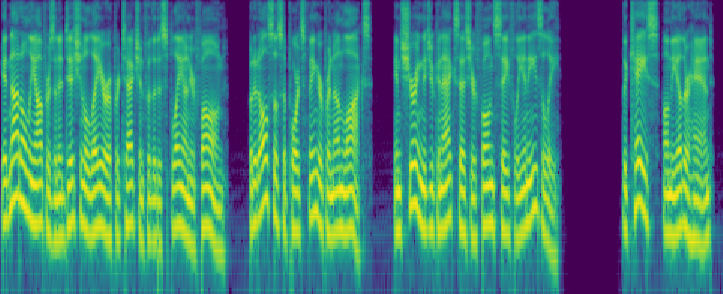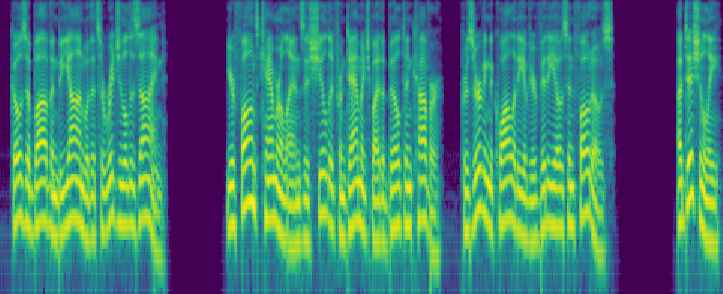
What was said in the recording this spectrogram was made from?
It not only offers an additional layer of protection for the display on your phone, but it also supports fingerprint unlocks, ensuring that you can access your phone safely and easily. The case, on the other hand, goes above and beyond with its original design. Your phone's camera lens is shielded from damage by the built in cover, preserving the quality of your videos and photos. Additionally,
